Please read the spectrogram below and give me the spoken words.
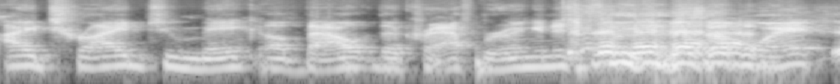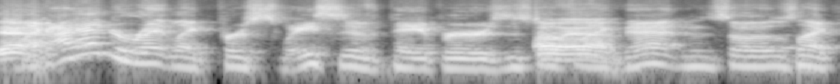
I tried to make about the craft brewing industry in some way. Yeah. Like I had to write like persuasive papers and stuff Oh, yeah. like that, and so it was like,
